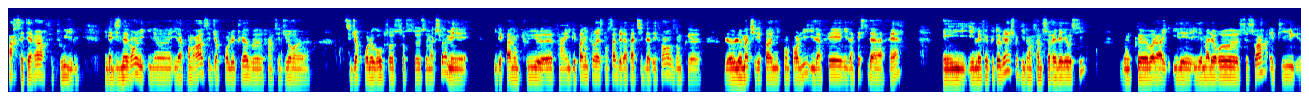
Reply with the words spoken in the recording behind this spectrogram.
par cette erreur, c'est tout. Il, il, a 19 ans, il, il, apprendra. C'est dur pour le club, enfin, c'est dur c'est dur pour le groupe sur, ce, match-là, mais il n'est pas non plus, euh, enfin, il n'est pas non plus responsable de l'apathie de la défense. Donc, euh, le, match, il n'est pas uniquement pour lui. Il a fait, il a fait ce qu'il avait à faire et il, le fait plutôt bien. Je crois qu'il est en train de se révéler aussi. Donc euh, voilà, il est, il est malheureux ce soir. Et puis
